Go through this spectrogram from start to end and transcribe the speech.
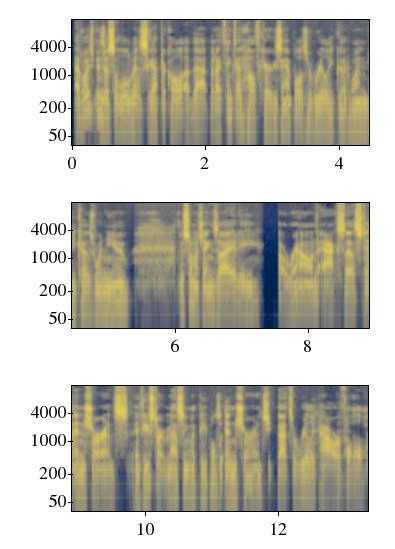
I've always been just a little bit skeptical of that, but I think that healthcare example is a really good one because when you, there's so much anxiety around access to insurance. If you start messing with people's insurance, that's a really powerful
